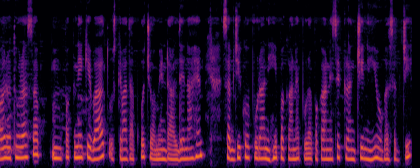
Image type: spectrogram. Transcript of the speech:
और थोड़ा सा पकने के बाद, उसके बाद आपको चाउमीन डाल देना है। सब्ज़ी को पूरा नहीं पकाना है, पूरा पकाने से क्रंची नहीं होगा सब्ज़ी।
